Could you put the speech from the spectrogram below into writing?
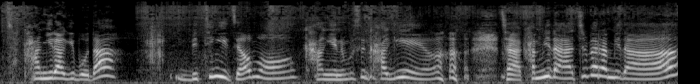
자, 강의라기보다 미팅이죠, 뭐. 강의는 무슨 강의예요. 자, 갑니다. 출발합니다.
